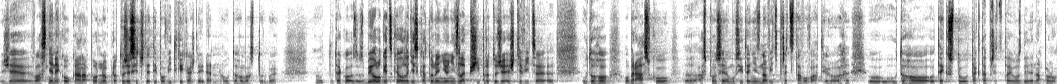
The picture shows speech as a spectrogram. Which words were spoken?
že vlastně nekouká na porno, protože si čte ty povídky každý den a u toho masturbuje. No, to jako z biologického hlediska to není o nic lepší, protože ještě více u toho obrázku aspoň si nemusíte nic navíc představovat. Jo. U, u toho textu tak ta představivost jde naplno.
